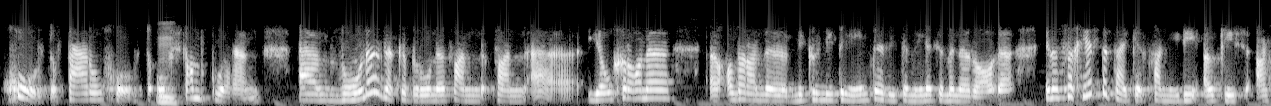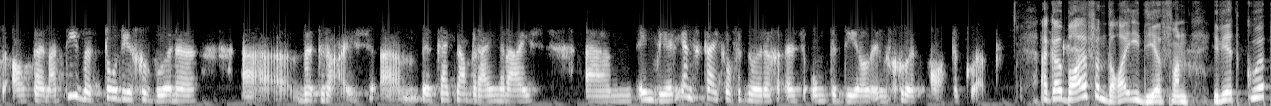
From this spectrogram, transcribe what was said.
gort of parelgort of mm. stampkoring. Ehm um, wonderlike bronne van van uh heelgrane uh, allerlei mikronutriënte, vitamiene en minerale. En ons vergeet baie keer van hierdie oudjies as alternatiewe tot die gewone uh witreis. Ehm um, kyk na breinreis. Ehm um, en weer eens kyk of dit nodig is om te deel en groot maat te koop. Ek hou baie van daai idee van jy weet koop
